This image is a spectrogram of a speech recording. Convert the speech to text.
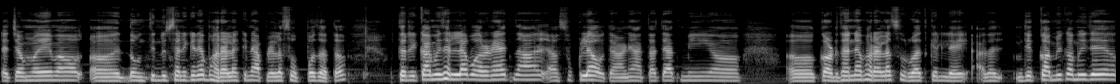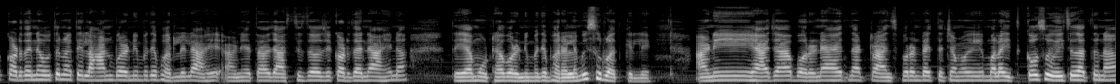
त्याच्यामुळे मग दोन तीन दिवसांनी की नाही भरायला की नाही आपल्याला सोपं जातं. तर रिकामी झालेल्या बरण्या आहेत ना सुकल्या होत्या. आणि आता त्यात मी कडधान्य भरायला सुरुवात केलेली आहे. आता म्हणजे कमी कमी जे कडधान्य होतं ना ते लहान बरणीमध्ये भरलेलं आहे. आणि आता जास्तीचं जे कडधान्य आहे ना ते या मोठ्या बरणीमध्ये भरायला मी सुरुवात केली आहे. आणि ह्या ज्या बरण्या आहेत ना ट्रान्सपरंट आहेत त्याच्यामुळे मला इतकं सोयीचं जातं ना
